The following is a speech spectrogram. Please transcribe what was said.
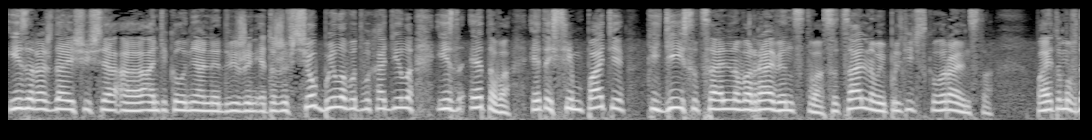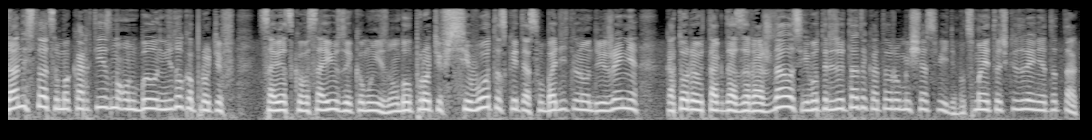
и зарождающееся э, антиколониальное движение. Это же все было, вот выходило из этого, этой симпатии к идее социального равенства, социального и политического политического равенства. Поэтому в данной ситуации макартизм, он был не только против Советского Союза и коммунизма, он был против всего, так сказать, освободительного движения, которое тогда зарождалось, и вот результаты, которые мы сейчас видим. Вот с моей точки зрения это так.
